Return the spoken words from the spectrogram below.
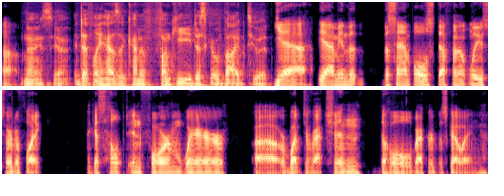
Um, nice, yeah. It definitely has a kind of funky disco vibe to it. yeah, yeah. I mean, the the samples definitely sort of like, I guess, helped inform where uh, or what direction the whole record was going.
